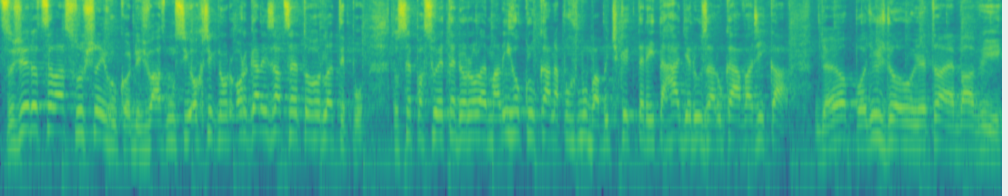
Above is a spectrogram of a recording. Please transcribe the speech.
Což je docela slušný hukot, když vás musí okřiknout organizace tohohle typu. To se pasujete do role malého kluka na pohřbu babičky, který tahá dědu za rukáv a říká, dějo, pojď už dolů, mě to nebaví.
